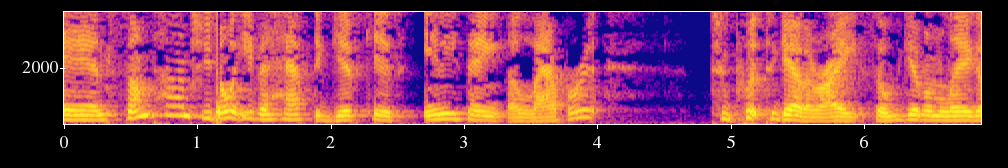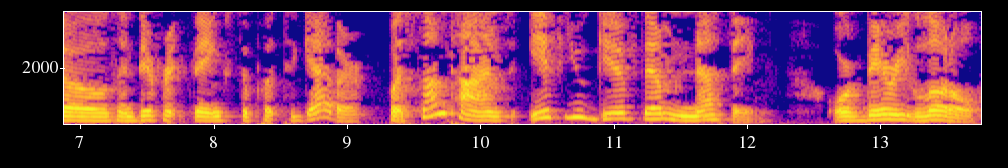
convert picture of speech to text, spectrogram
And sometimes you don't even have to give kids anything elaborate to put together, right? So we give them Legos and different things to put together. But sometimes if you give them nothing or very little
